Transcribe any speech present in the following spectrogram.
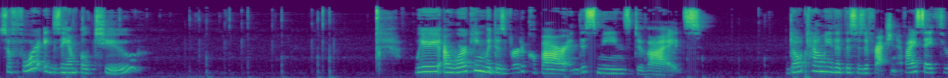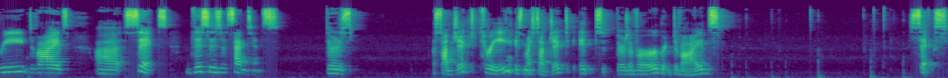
So for example two, we are working with this vertical bar and this means divides. Don't tell me that this is a fraction. If I say 3 divides uh, 6, this is a sentence. There's a subject, 3 is my subject. It's, there's a verb, divides 6.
